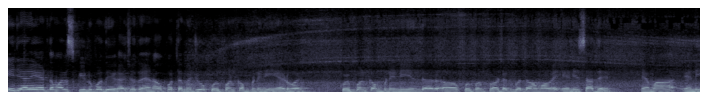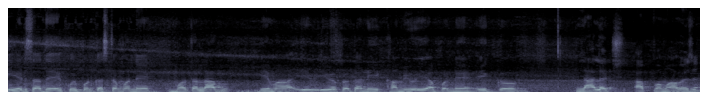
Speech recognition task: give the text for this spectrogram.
એ જ્યારે એડ તમારી સ્ક્રીન ઉપર દેખાય છે, તો એના ઉપર તમે જુઓ કોઈપણ કંપનીની એડ હોય કોઈપણ કંપનીની અંદર કોઈપણ પ્રોડક્ટ બતાવવામાં આવે, એની સાથે એમાં એની એડ સાથે કોઈપણ કસ્ટમરને મળતા લાભ, એમાં એ, એવા પ્રકારની ખામીઓ એ આપણને એક લાલચ આપવામાં આવે છે.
